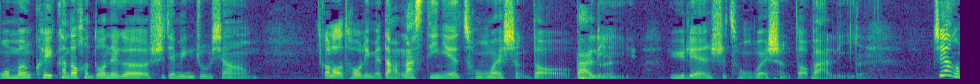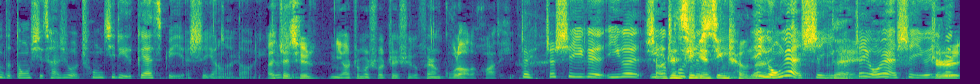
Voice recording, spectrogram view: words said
我们可以看到很多那个世界名著，像。高老头里面，大拉斯蒂涅从外省到巴黎，于连是从外省到巴黎，对，这样的东西才是有冲击力。Gatsby 也是一样的道理。哎，这其实你要这么说，这是一个非常古老的话题。对，这是一个一个小镇青年进城，那永远是一个，这永远是一个。只是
